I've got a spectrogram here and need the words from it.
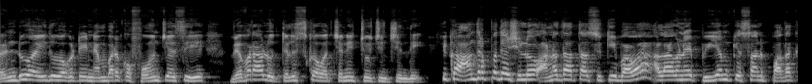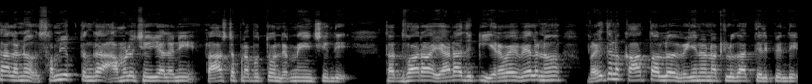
రెండు ఐదు ఒకటి నెంబర్కు ఫోన్ చేసి వివరాలు తెలుసుకోవచ్చని సూచించింది. ఇక ఆంధ్రప్రదేశ్లో అన్నదాత సుఖీభవ అలాగనే పీఎం కిసాన్ పథకాలను సంయుక్తంగా అమలు చేయాలని రాష్ట్ర ప్రభుత్వం నిర్ణయించింది. తద్వారా ఏడాదికి ఇరవై వేలను రైతుల ఖాతాల్లో వేయనున్నట్లుగా తెలిపింది.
